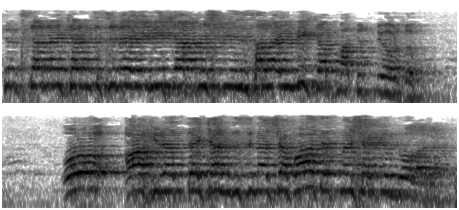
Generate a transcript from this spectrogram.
40 sene kendisine iyilik yapmış bir insana iyilik yapmak istiyordu. O ahirette kendisine şefaat etme şeklinde olacaktı.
